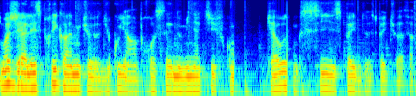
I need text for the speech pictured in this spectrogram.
Moi, j'ai à l'esprit quand même que du coup, il y a un procès nominatif contre chaos. Donc si Spade, Spade tu vas faire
